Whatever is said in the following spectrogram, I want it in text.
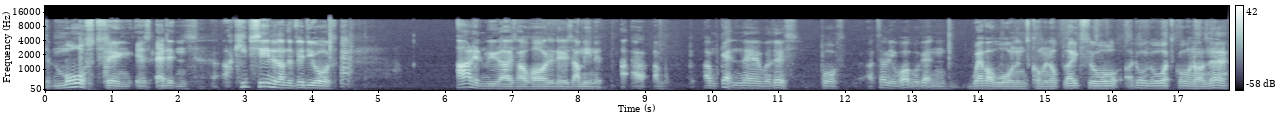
The most thing is editing. I keep seeing it on the videos. I didn't realise how hard it is. I mean it I'm I'm getting there with this but I tell you what we're getting weather warnings coming up like so I don't know what's going on there.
